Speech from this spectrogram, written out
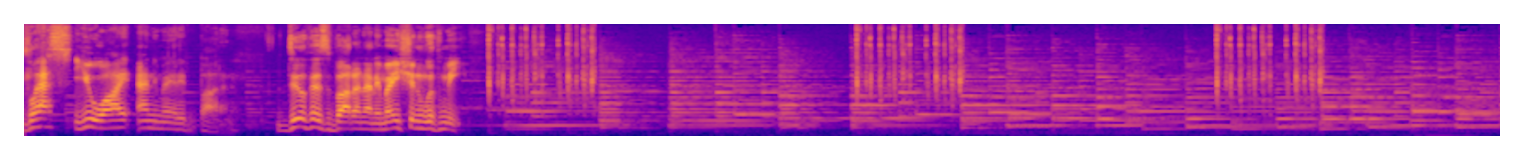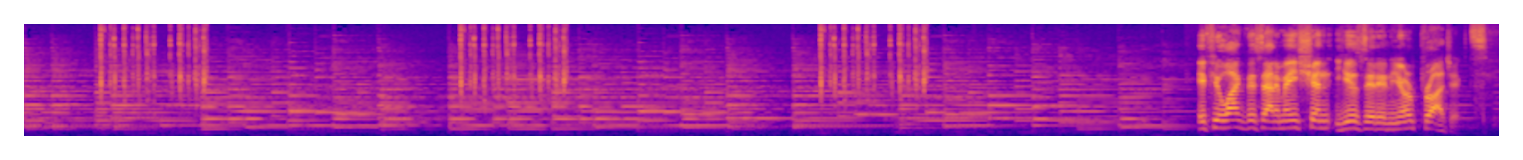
Glass UI animated button. Do this button animation with me. If you like this animation, use it in your projects.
